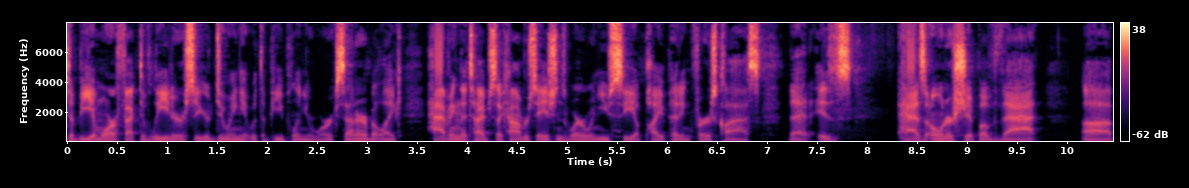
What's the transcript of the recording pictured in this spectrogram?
to be a more effective leader so you're doing it with the people in your work center but like having the types of conversations where when you see a pipe hitting first class that is has ownership of that uh,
